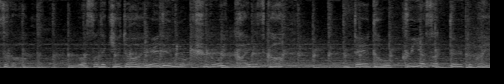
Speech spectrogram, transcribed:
さか噂で聞いたエデンの黒い怪物かデータを食い漁ってるとかいう。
